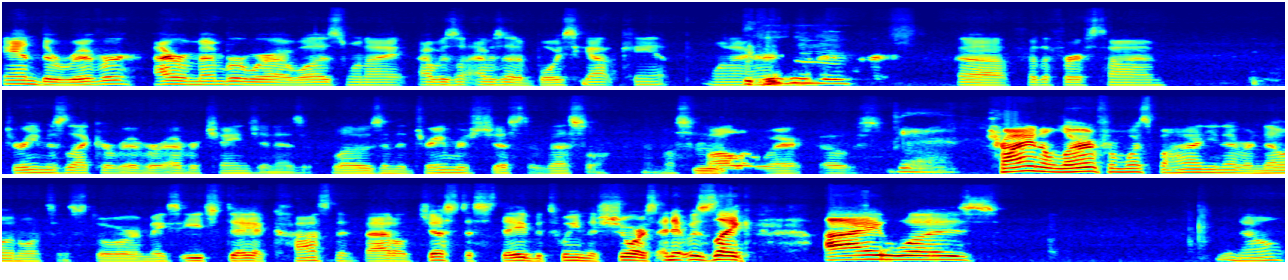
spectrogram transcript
and the river i remember where i was when i i was i was at a boy scout camp when i heard Mhm. uh, for the first time. Dream is like a river, ever changing as it flows, and the dreamer's just a vessel that must Mm. follow where it goes. Yeah. Trying to learn from what's behind you, never knowing what's in store, makes each day a constant battle just to stay between the shores. And it was like I was, you know,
